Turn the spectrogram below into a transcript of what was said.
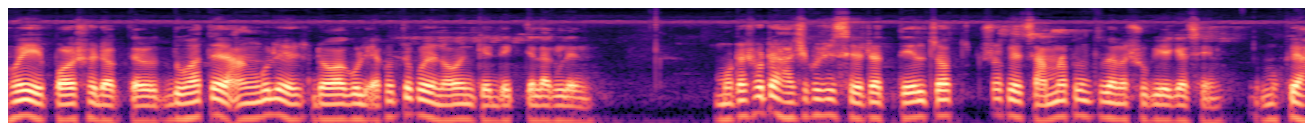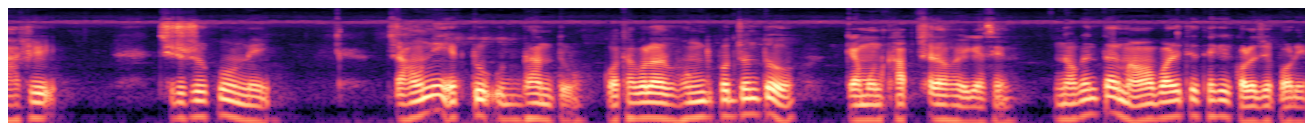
হয়ে পড়াশোনা ডাক্তার দুহাতের আঙ্গুলের ডগাগুলি একত্র করে নগেনকে দেখতে লাগলেন। মোটা সোটা হাসি খুশি ছেলেটার তেল চকচকে চামড়া পর্যন্ত যেন শুকিয়ে গেছে। মুখে হাসি ছিটুটুকুও নেই। চাহনি একটু উদ্ভ্রান্ত। কথা বলার ভঙ্গি পর্যন্ত কেমন খাপছাড়া হয়ে গেছে। নগেন তার মামা বাড়িতে থেকে কলেজে পড়ে।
